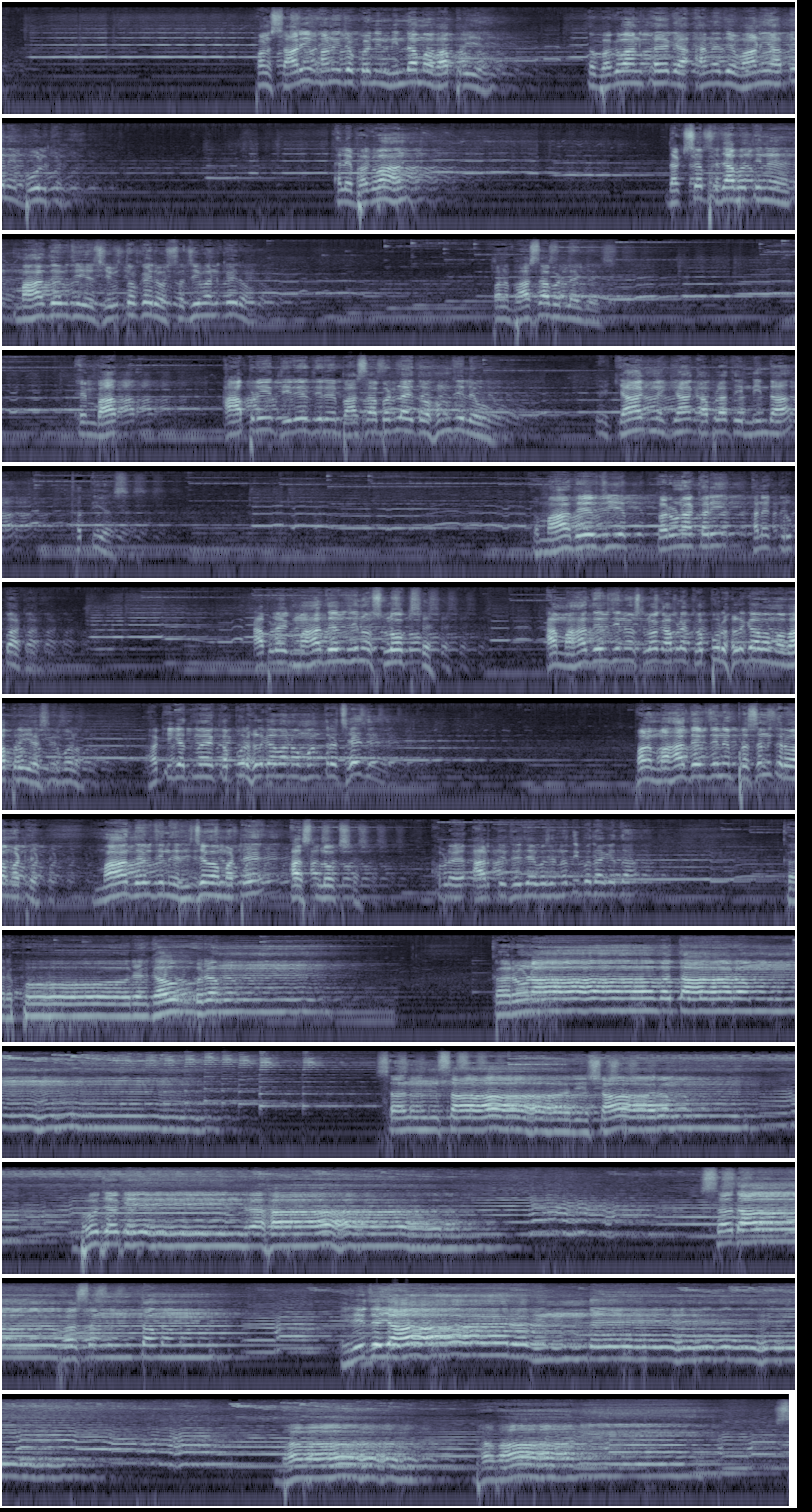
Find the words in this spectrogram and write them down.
પણ સારી વાણી જો કોઈની નિંદામાં વાપરીએ, તો ભગવાન કહે કે આને જે વાણી આપી ને ભૂલ કરી. એટલે ભગવાન દક્ષ પ્રજાપતિને મહાદેવજીએ જીવતો કર્યો, સજીવન કર્યો, પણ ભાષા બદલાઈ ગઈ છે. એમ બાપ, આપણી ધીરે ધીરે ભાષા બદલાય તો સમજી લેવું. ક્યાંક ને ક્યાંક આપણાથી નિંદા થતી હશે. તો મહાદેવજીએ કરુણા કરી અને કૃપા કરી. આપણે એક મહાદેવજીનો શ્લોક છે. આ મહાદેવજીનો શ્લોક આપણે કપૂર હળગાવવામાં વાપરીએ છીએ, બોલો. હકીકતમાં કપૂર હળગાવવાનો મંત્ર છે જ પણ મહાદેવજીને પ્રસન્ન કરવા માટે, મહાદેવજીને રીઝવવા માટે આ શ્લોક છે. આપણે આરતી થઈ જાય પછી નથી બધા કહેતા કર્પૂર ગૌરમ કરુણાવતારમ સંસારિસારમ सदा સદા વસંતમ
